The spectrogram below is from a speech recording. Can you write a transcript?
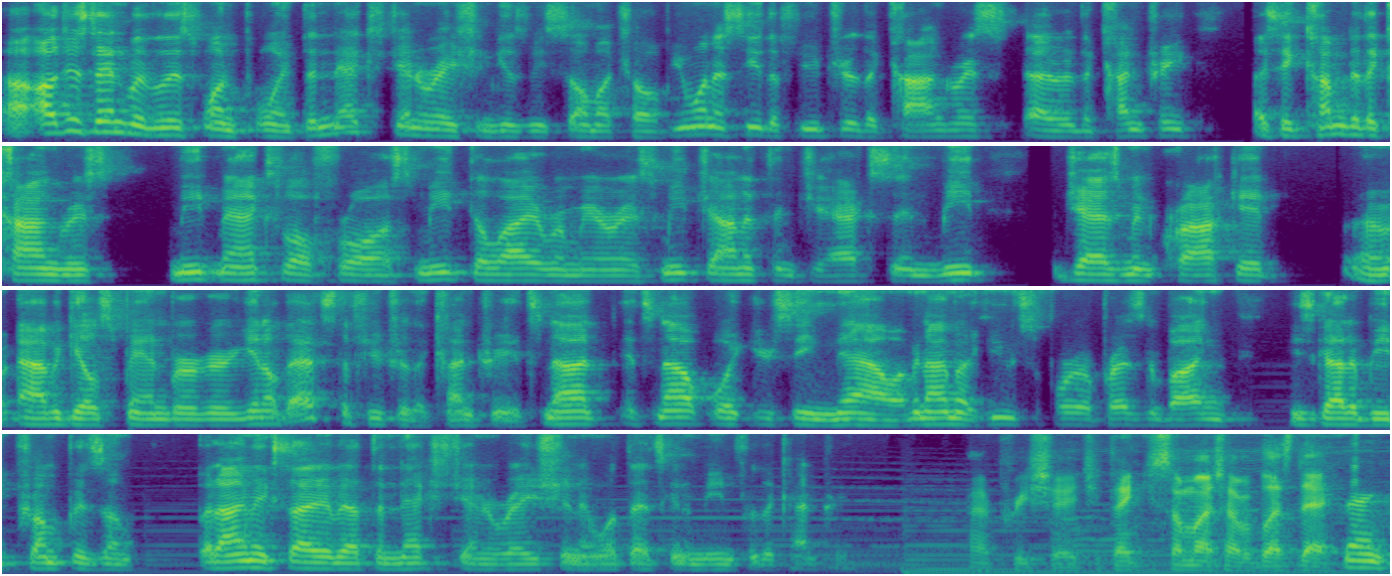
uh, I'll just end with this one point. The next generation gives me so much hope. You want to see the future of the Congress uh, or the country? I say, come to the Congress, meet Maxwell Frost, meet Delia Ramirez, meet Jonathan Jackson, meet Jasmine Crockett, uh, Abigail Spanberger. You know, that's the future of the country. It's not. It's not what you're seeing now. I mean, I'm a huge supporter of President Biden. He's got to beat Trumpism. but I'm excited about the next generation and what that's going to mean for the country. I appreciate you. Thank you so much. Have a blessed day. Thank,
